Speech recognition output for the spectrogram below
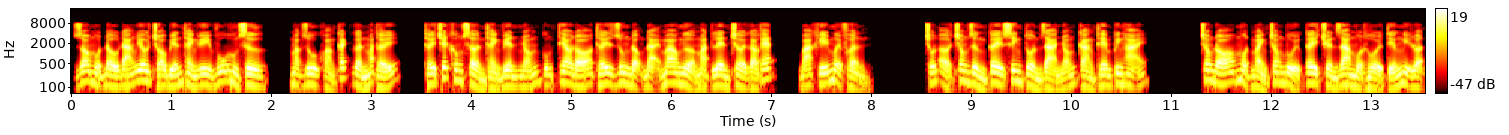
Do một đầu đáng yêu chó biến thành uy vũ hùng sư, mặc dù khoảng cách gần mắt thấy thấy chết không sờn thành viên nhóm cũng theo đó thấy rung động đại mao ngửa mặt lên trời gào thét, bá khí mười phần. Trốn ở trong rừng cây sinh tồn giả nhóm càng thêm kinh hãi. Trong đó một mảnh trong bụi cây truyền ra một hồi tiếng nghị luận.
